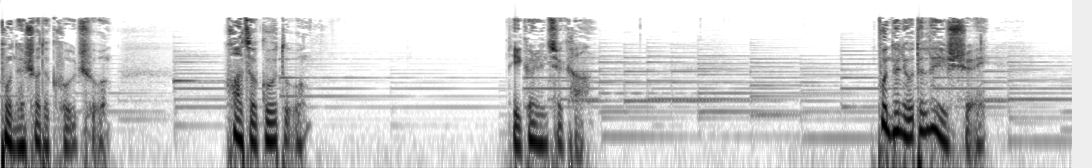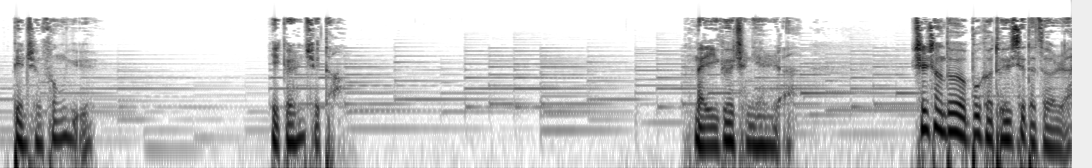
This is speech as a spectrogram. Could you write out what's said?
不能说的苦楚，化作孤独，一个人去扛。不能流的泪水，变成风雨，一个人去挡。每一个成年人身上都有不可推卸的责任。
